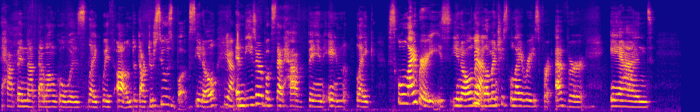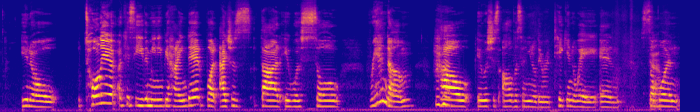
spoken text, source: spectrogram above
happened not that long ago was like with um the Dr. Seuss books, you know, yeah, and these are books that have been in like school libraries, you know, like Yeah. elementary school libraries forever. And, you know, totally I could see the meaning behind it, but I just thought it was so random how it was just all of a sudden, you know, they were taken away and someone,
